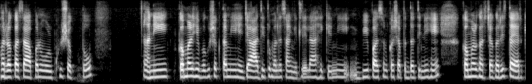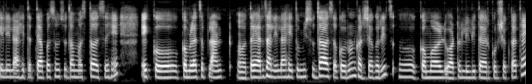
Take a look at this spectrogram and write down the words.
फरक असा आपण ओळखू शकतो. आणि कमळ हे बघू शकता मी हे ज्या आधी तुम्हाला सांगितलेलं आहे की मी बीपासून कशा पद्धतीने हे कमळ घरच्या घरीच तयार केलेलं आहे तर त्यापासून सुद्धा मस्त असं हे एक कमळाचं प्लांट तयार झालेलं आहे. तुम्ही सुद्धा असं करून घरच्या घरीच कमळ वॉटर लिली तयार करू शकता. थँक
